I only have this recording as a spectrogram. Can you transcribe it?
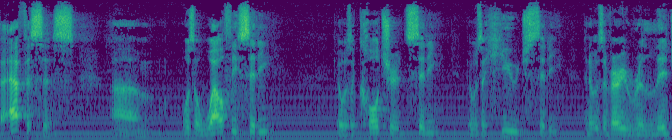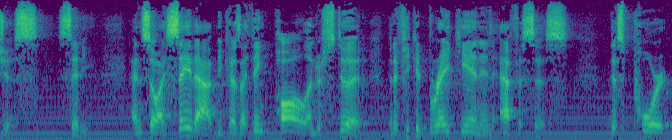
Ephesus um, was a wealthy city. It was a cultured city. It was a huge city. And it was a very religious city. And so I say that because I think Paul understood that if he could break in in Ephesus, this port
